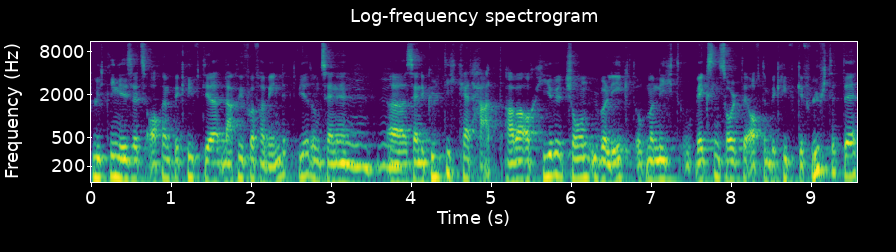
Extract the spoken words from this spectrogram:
Flüchtlinge ist jetzt auch ein Begriff, der nach wie vor verwendet wird und seine, mhm. äh, seine Gültigkeit hat. Aber auch hier wird schon überlegt, ob man nicht wechseln sollte auf den Begriff Geflüchtete,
